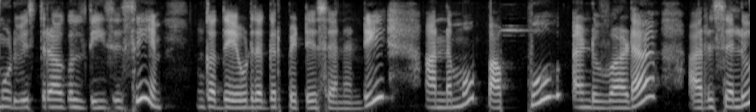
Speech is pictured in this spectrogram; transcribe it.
మూడు విస్తరాకులు తీసేసి ఇంకా దేవుడి దగ్గర పెట్టేశానండి. అన్నము పప్పు అండ్ వడ అరిసెలు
